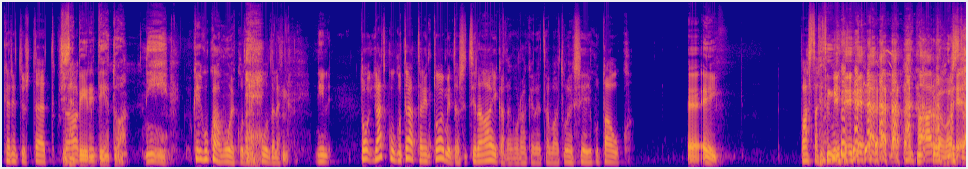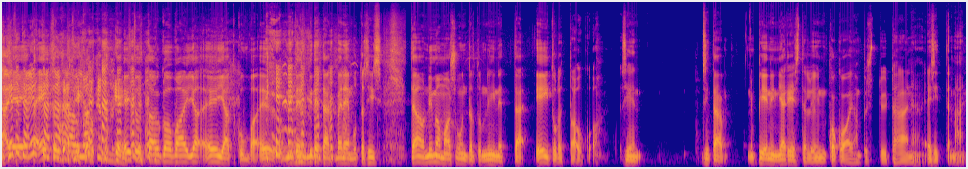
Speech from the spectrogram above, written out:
käsitystä, että sä- sisäpiirin tietoa. Niin, okei kukaan muu ei kuuntele, kuuntele. Niin to, jatkuuko teatterin toiminta sitten siinä aikana, kun rakennetaan, vai tuleeko siihen joku tauko? Ää, ei. Vastasit Niin. Mä arvan Jätetään ei, ei, ei, ei taukoa, jatketa. ei tuu taukoa, vaan ja, ei jatku. Vaan, ei, miten, miten tämä menee, mutta siis tämä on nimenomaan suunniteltu niin, että ei tule taukoa. Siihen sitä pienin järjestelyin koko ajan pystytään esittämään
